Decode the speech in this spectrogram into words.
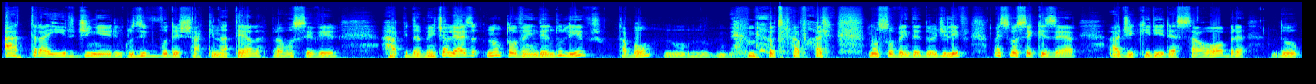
atrair dinheiro. Inclusive, vou deixar aqui na tela para você ver rapidamente. Aliás, não estou vendendo livro, tá bom? No, meu trabalho, não sou vendedor de livro, mas se você quiser adquirir essa obra, do,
